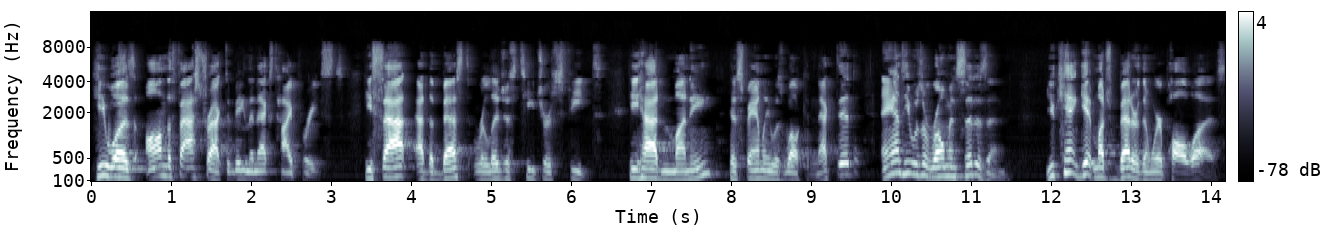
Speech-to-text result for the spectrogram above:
He was on the fast track to being the next high priest. He sat at the best religious teacher's feet. He had money, his family was well connected, and he was a Roman citizen. You can't get much better than where Paul was.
